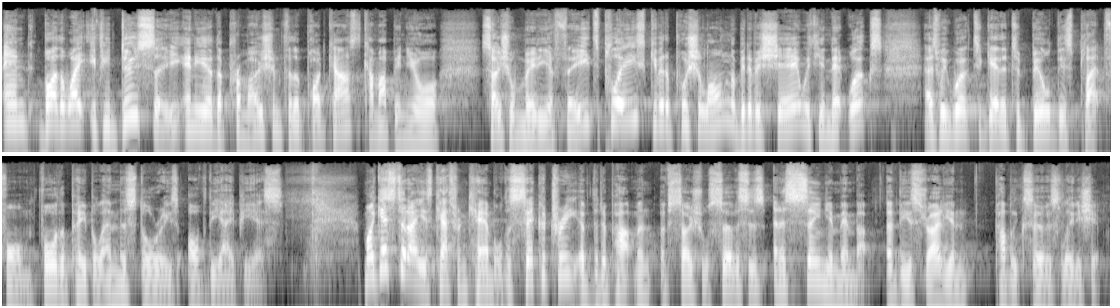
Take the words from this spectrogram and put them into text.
And by the way, if you do see any of the promotion for the podcast come up in your social media feeds, please give it a push along, a bit of a share with your networks as we work together to build this platform for the people and the stories of the APS. My guest today is Kathryn Campbell, the Secretary of the Department of Social Services and a senior member of the Australian Public Service Leadership.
